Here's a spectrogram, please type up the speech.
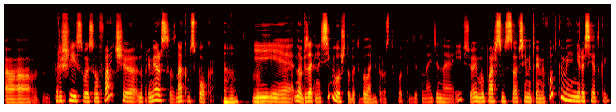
а, пришли свой селфач, например, со знаком спока. Uh-huh. И, ну, обязательно символ, чтобы это была не просто фотка где-то найденная, и все. И мы парсим со всеми твоими фотками нейросеткой,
